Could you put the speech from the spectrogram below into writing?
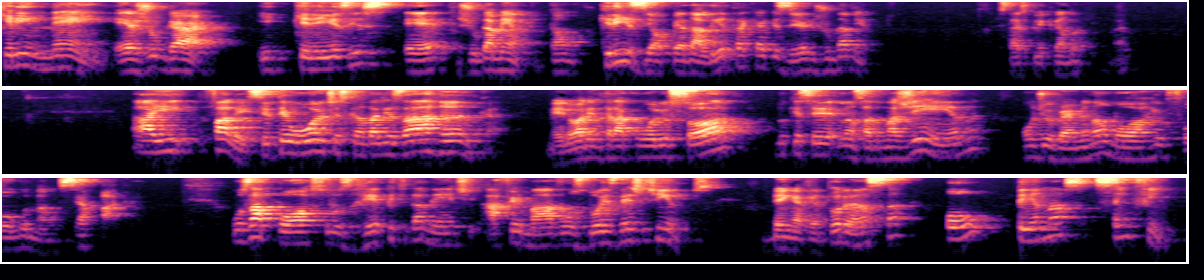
Crinem é julgar. E crises é julgamento. Então, crise ao pé da letra quer dizer julgamento. Está explicando aqui. Né? Aí falei: se teu olho te escandalizar, arranca. Melhor entrar com o olho só do que ser lançado numa hiena onde o verme não morre e o fogo não se apaga. Os apóstolos repetidamente afirmavam os dois destinos: bem-aventurança ou penas sem fim.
